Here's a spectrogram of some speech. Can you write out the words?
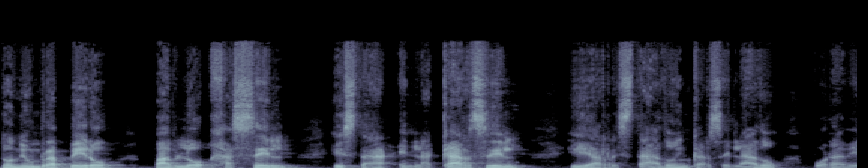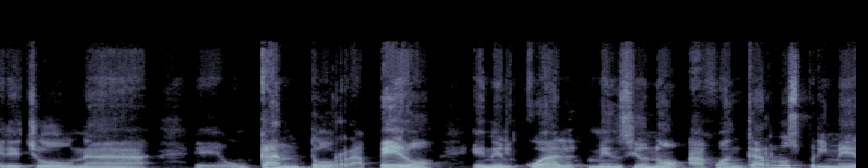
donde un rapero, Pablo Hassel, está en la cárcel eh, arrestado, encarcelado por haber hecho una, eh, un canto rapero en el cual mencionó a Juan Carlos I,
